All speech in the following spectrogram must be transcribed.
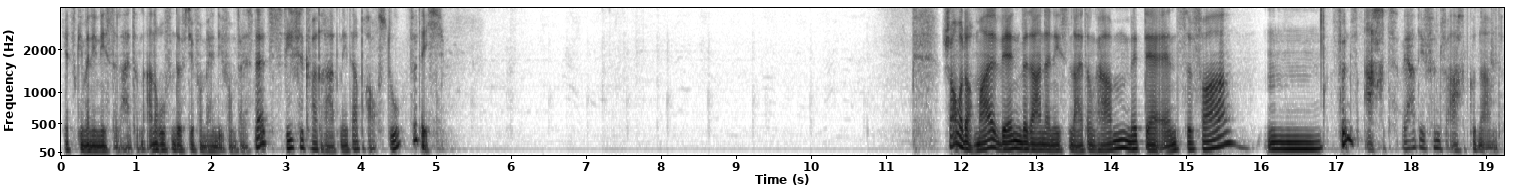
Jetzt gehen wir in die nächste Leitung. Anrufen dürft ihr vom Handy vom Festnetz. Wie viel Quadratmeter brauchst du für dich? Schauen wir doch mal, wen wir da in der nächsten Leitung haben mit der Endziffer 5-8. Hm, Wer hat die 5-8? Guten Abend.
